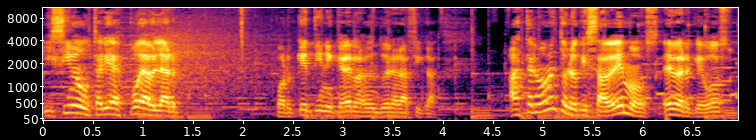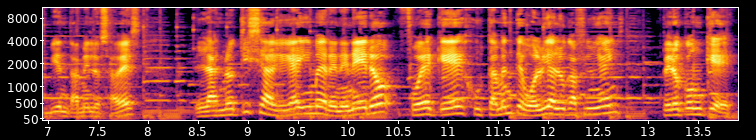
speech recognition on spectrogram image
y sí me gustaría después hablar por qué tiene que ver las aventuras gráficas. Hasta el momento lo que sabemos, Ever, que vos bien también lo sabés, las noticias gamer en enero fue que justamente volvía Lucasfilm Games, pero ¿con qué?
